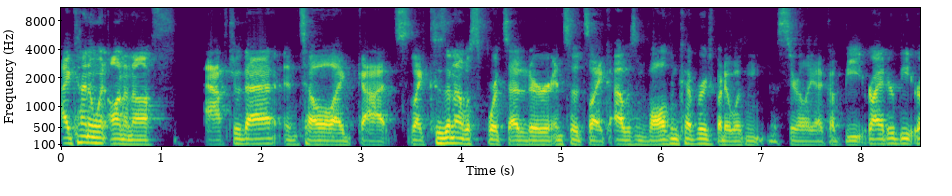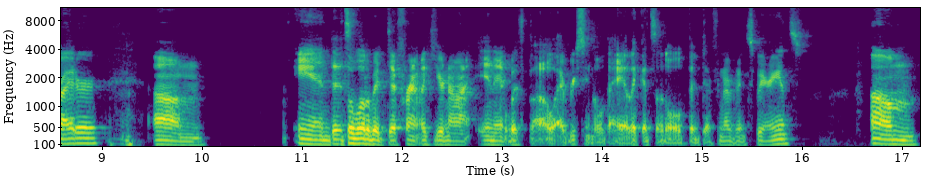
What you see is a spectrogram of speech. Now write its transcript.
I kind of went on and off after that until I got like because then I was sports editor, and so it's like I was involved in coverage, but I wasn't necessarily like a beat writer. Beat writer. Um, and it's a little bit different. Like you're not in it with Bo every single day. Like it's a little bit different of an experience. Um,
